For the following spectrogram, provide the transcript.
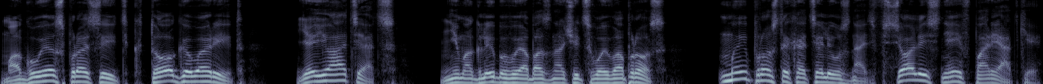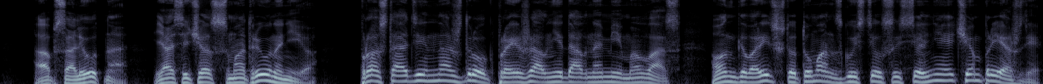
«Могу я спросить, кто говорит?» «Ее отец. Не могли бы вы обозначить свой вопрос?» «Мы просто хотели узнать, все ли с ней в порядке». «Абсолютно. Я сейчас смотрю на нее». «Просто один наш друг проезжал недавно мимо вас. Он говорит, что туман сгустился сильнее, чем прежде».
